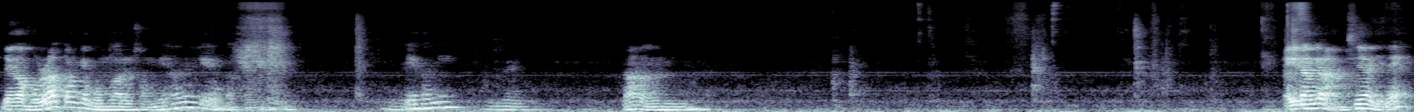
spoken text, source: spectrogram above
내가 몰랐던 게 뭔가를 정리하는 게 요가 정리. 네. 이해가니? 네. 다음 A 단계는 안 푸냐 니네? 네.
